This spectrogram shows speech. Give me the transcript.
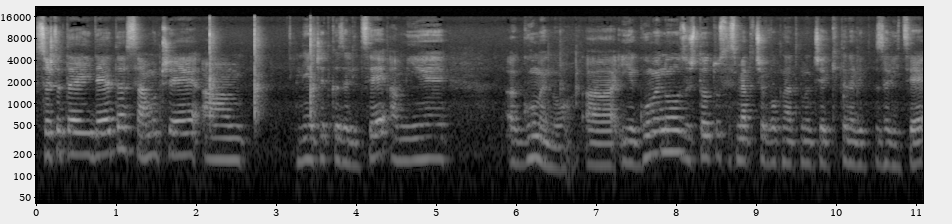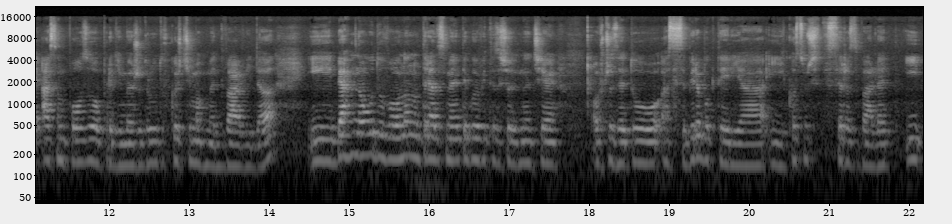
същата е идеята, само че а, не е четка за лице, ами е гумено. А, и е гумено, защото се смята, че влакната на четките нали, за лице. Аз съм ползвала преди, между другото, вкъщи имахме два вида и бях много доволна, но трябва да сменете главите, защото иначе общо взето се събира бактерия и костъмщите се развалят и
